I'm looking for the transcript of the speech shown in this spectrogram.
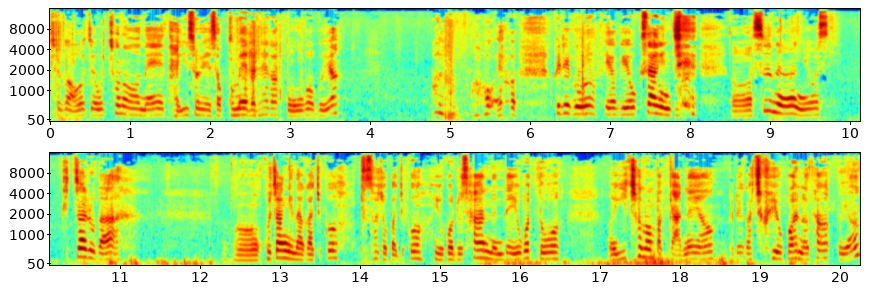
제가 어제 5천원에 다이소에서 구매를 해 갖고 온 거고요. 아이고 무거워요. 그리고 여기 옥상 이제 어, 쓰는 요 빗자루가 어, 고장이 나가지고 부서져가지고 요거를 사왔는데 요것도 어, 2,000원 밖에 안 해요. 그래가지고 요거 하나 사왔고요.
